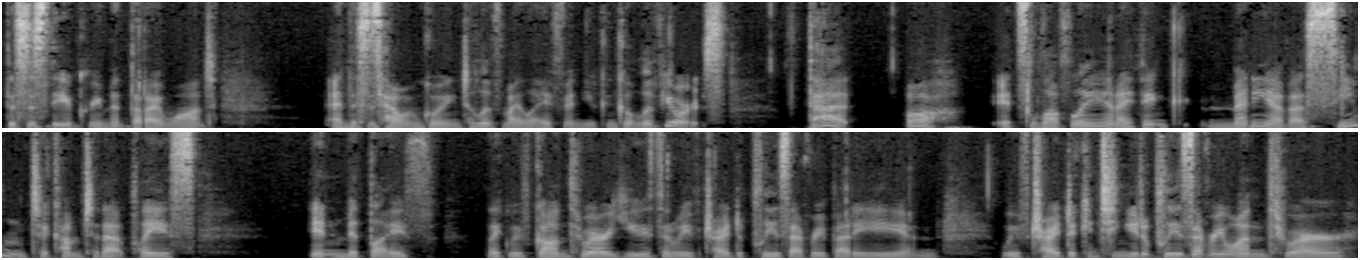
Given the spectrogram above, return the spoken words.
This is the agreement that I want. And this is how I'm going to live my life. And you can go live yours. That, oh, it's lovely. And I think many of us seem to come to that place in midlife. Like we've gone through our youth and we've tried to please everybody and we've tried to continue to please everyone through our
